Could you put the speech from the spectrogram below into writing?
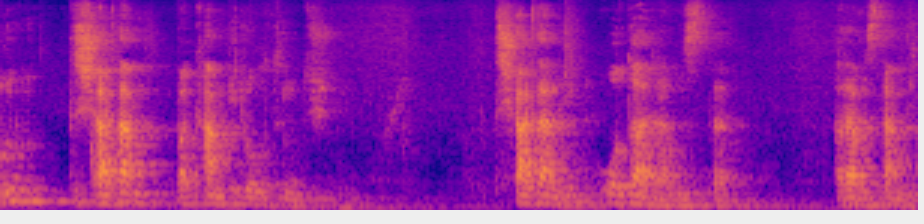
bunun dışarıdan bakan biri olduğunu düşünüyor. Dışarıdan değil, o da aramızda, aramızdan biri.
